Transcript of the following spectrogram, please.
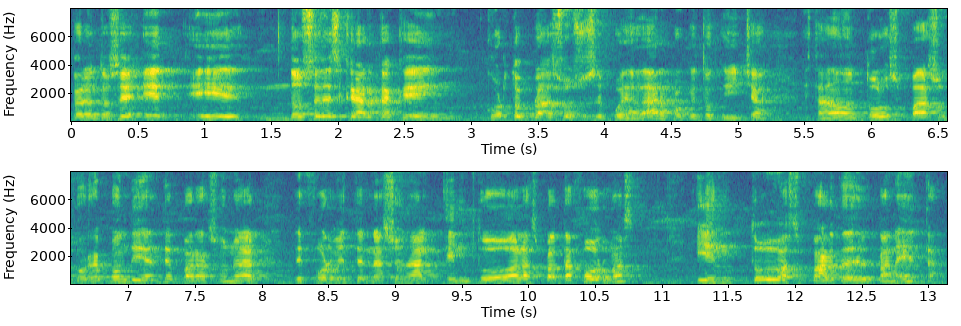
Pero entonces eh, eh, no se descarta que en corto plazo eso se pueda dar, porque Toquicha está dando todos los pasos correspondientes para sonar de forma internacional en todas las plataformas y en todas partes del planeta.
